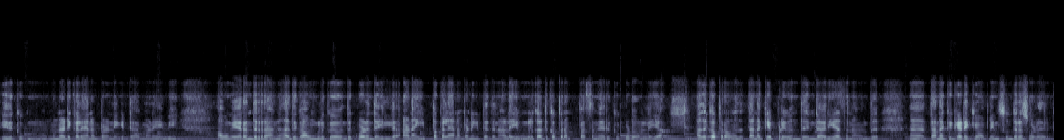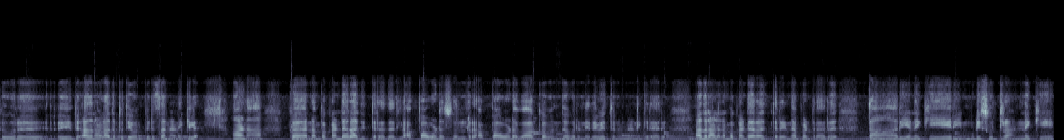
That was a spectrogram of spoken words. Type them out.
இதுக்கு மு- முன்னாடி கல்யாணம் பண்ணிக்கிட்ட மனைவி அவங்க இறந்துடுறாங்க. அதுக்கு அவங்களுக்கு வந்து குழந்தை இல்லை. ஆனால் இப்போ கல்யாணம் பண்ணிக்கிட்டதுனால இவங்களுக்கு அதுக்கப்புறம் பசங்க இருக்கக்கூடும் இல்லையா? அதுக்கப்புறம் வந்து தனக்கு எப்படி வந்து இந்த அரியாசனம் வந்து தனக்கு கிடைக்கும் அப்படின்னு சுந்தர சோழருக்கு ஒரு இது. அதனால் அதை பற்றி அவர் பெருசாக நினைக்கல. ஆனால் க நம்ம கண்டராதித்தர் அதில் அப்பாவோட சொல்கிற அப்பாவோட வாக்கை வந்து அவர் நிறைவேற்றணும்னு நினைக்கிறாரு. அதனால் நம்ம கண்டராதித்தர் என்ன பண்ணுறாரு தான் அரியணைக்கு ஏறி முடிசூற்ற அன்னைக்கே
